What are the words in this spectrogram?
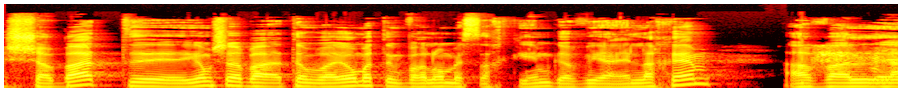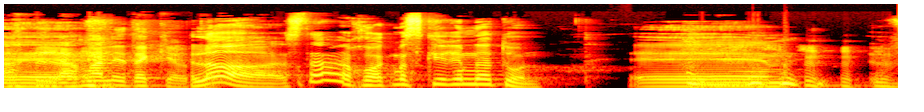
שבת, יום שבת, היום אתם כבר לא משחקים, גביע אין לכם, אבל... למה לדכא אותך? לא, סתם, אנחנו רק מזכירים נתון. אמ,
